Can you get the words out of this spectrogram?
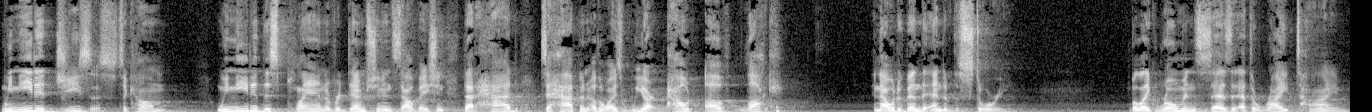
We needed Jesus to come. We needed this plan of redemption and salvation that had to happen, otherwise, we are out of luck. And that would have been the end of the story. But like Romans says, that at the right time,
